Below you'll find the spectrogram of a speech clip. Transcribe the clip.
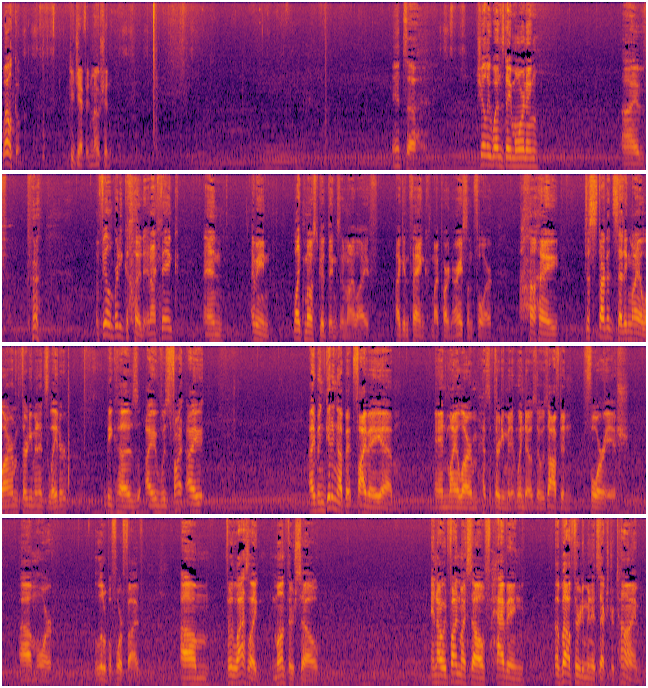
Welcome to Jeff in Motion. It's a chilly Wednesday morning. I've I'm feeling pretty good, and I think, and I mean, like most good things in my life, I can thank my partner Aislinn for. I just started setting my alarm 30 minutes later because I was fine. I I've been getting up at 5 a.m. and my alarm has a 30 minute window, so it was often four ish, um, or a little before five. Um, for the last like month or so, and I would find myself having about 30 minutes extra time.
